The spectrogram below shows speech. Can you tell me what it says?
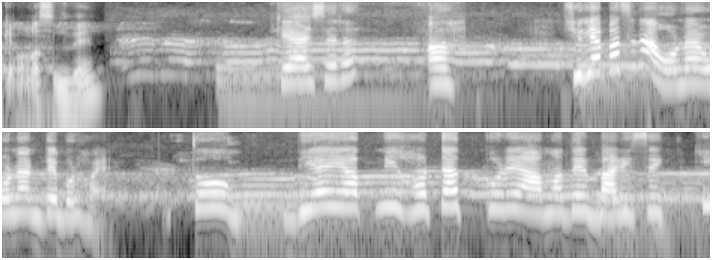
কেমন আছেন বে কে আইছে রে? আহ শিলিয়া পাচ্ছে না ওনার ওনার দেবর হয়। তো বিয়াই আপনি হঠাৎ করে আমাদের বাড়িতে কি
